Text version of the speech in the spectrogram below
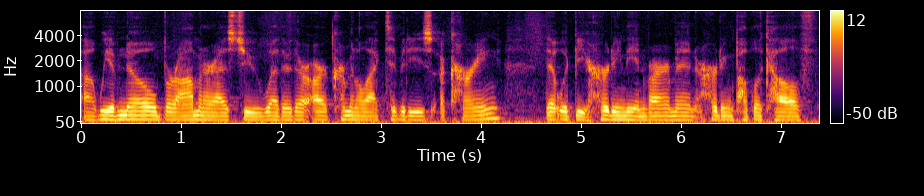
uh, we have no barometer as to whether there are criminal activities occurring that would be hurting the environment, hurting public health,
